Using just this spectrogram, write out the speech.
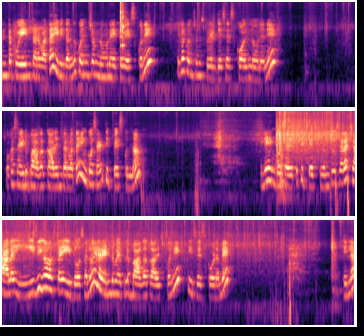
ఎంత పోయిన తర్వాత ఈ విధంగా కొంచెం నూనె అయితే వేసుకొని ఇలా కొంచెం స్ప్రెడ్ చేసేసుకోవాలి నూనెని. ఒక సైడ్ బాగా కాలిన తర్వాత ఇంకో సైడ్ తిప్పేసుకుందాం. ఇలా ఇంకో సైడ్ అయితే తిప్పేసుకుందాం. చూసారా? చాలా ఈజీగా వస్తాయి ఈ దోశలు. ఇలా రెండు వైపులా బాగా కాల్చుకొని తీసేసుకోవడమే. ఇలా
